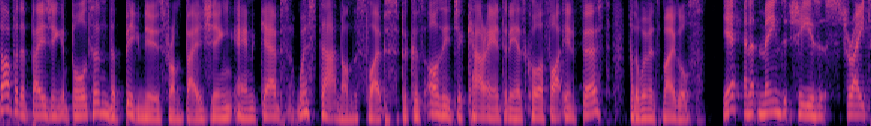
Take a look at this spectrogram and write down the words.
Time for the Beijing Bulletin, the big news from Beijing. And Gabs, we're starting on the slopes because Aussie Jakara Anthony has qualified in first for the women's moguls. Yeah, and it means that she is straight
